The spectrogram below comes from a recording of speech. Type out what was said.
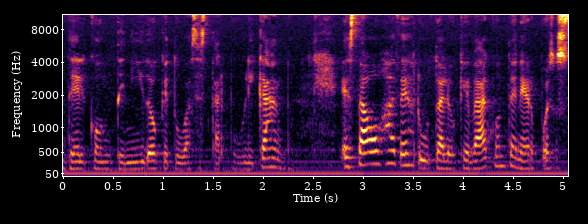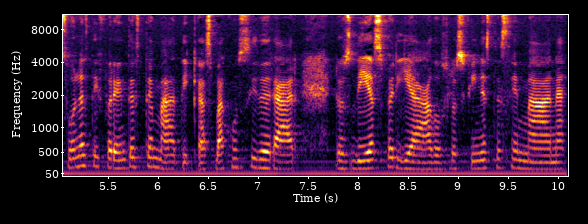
del contenido que tú vas a estar publicando. Esta hoja de ruta lo que va a contener pues son las diferentes temáticas, va a considerar los días feriados, los fines de semana,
